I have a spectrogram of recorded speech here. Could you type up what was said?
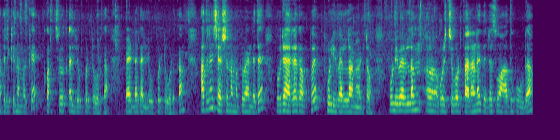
അതിലേക്ക് നമുക്ക് കുറച്ച് കല്ലുപ്പ് ഇട്ട് കൊടുക്കാം. വേണ്ട കല്ലുപ്പ് ഇട്ട് കൊടുക്കാം. അതിനുശേഷം നമുക്ക് വേണ്ടത് ഒരു അര കപ്പ് പുളിവെള്ളമാണ് കേട്ടോ. പുളിവെള്ളം ഒഴിച്ച് കൊടുത്താലാണ് ഇതിന്റെ സ്വാദ് കൂടുക.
